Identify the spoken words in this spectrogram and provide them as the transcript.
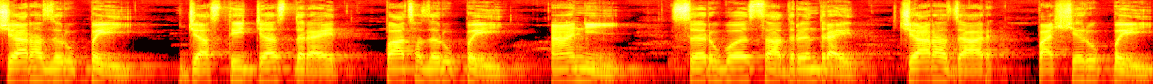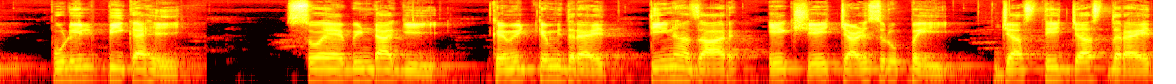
चार हजार रुपये जास्तीत जास्त दर आहेत पाच हजार रुपये आणि सर्वसाधारण दर आहेत चार हजार पाचशे रुपये पुढील पीक आहे. सोयाबीन डागी कमीत कमी दर आहेत तीन हजार एकशे चाळीस रुपये जास्तीत जास्त दर आहेत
